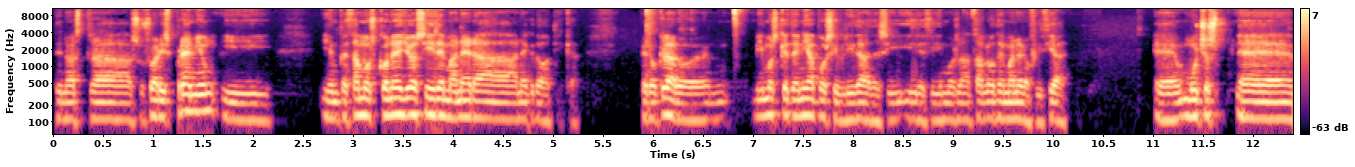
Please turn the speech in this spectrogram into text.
de nuestros usuarios premium y y empezamos con ello así de manera anecdótica. Pero claro, eh, vimos que tenía posibilidades y, decidimos lanzarlo de manera oficial. Eh, muchos eh,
